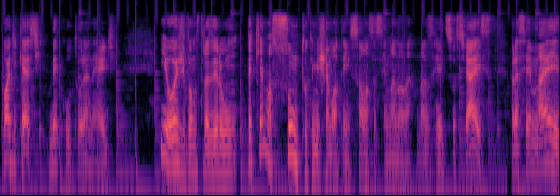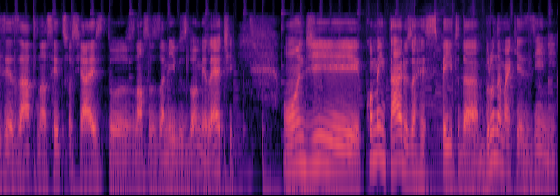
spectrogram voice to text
podcast de cultura nerd. E hoje vamos trazer um pequeno assunto que me chamou a atenção essa semana nas redes sociais, para ser mais exato, nas redes sociais dos nossos amigos do Omelete, onde comentários a respeito da Bruna Marquezine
